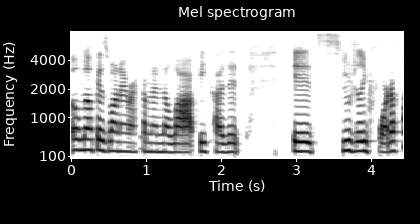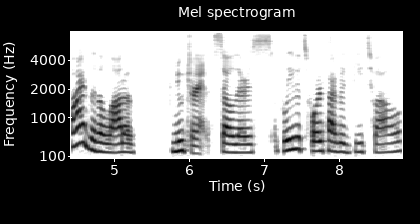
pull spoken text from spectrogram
Oat milk is one I recommend a lot because it it's usually fortified with a lot of nutrients. So there's, I believe it's fortified with B12,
